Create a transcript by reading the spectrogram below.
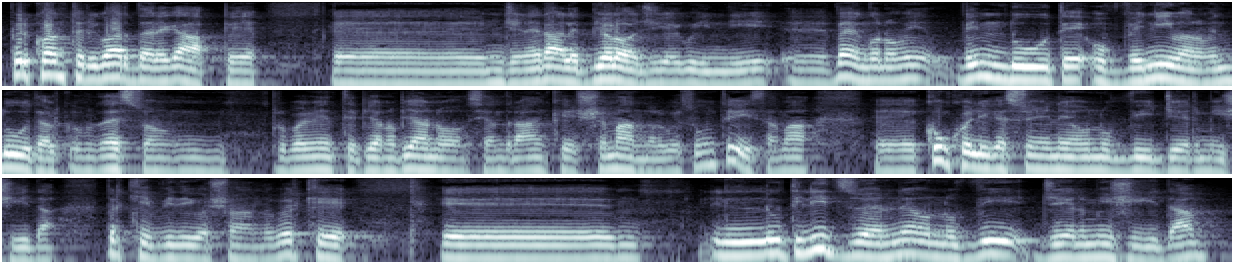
Per quanto riguarda le cappe, eh, in generale biologiche, quindi, eh, vengono vendute o venivano vendute, adesso mh, mm, probabilmente piano piano si andrà anche scemando da questo punto di vista, ma eh, con quelli che sono i neon UV germicida. Perché vi dico scemando? Perché eh, l'utilizzo del neon UV germicida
